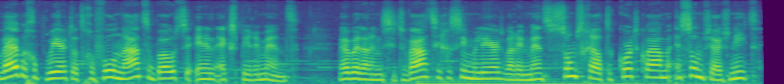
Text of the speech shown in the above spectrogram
Wij hebben geprobeerd dat gevoel na te bootsen in een experiment. We hebben daarin een situatie gesimuleerd waarin mensen soms geld tekort kwamen en soms juist niet.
